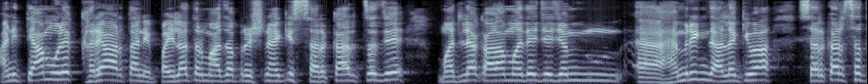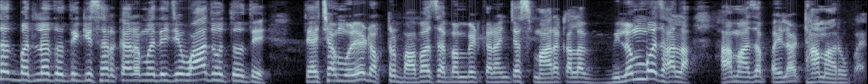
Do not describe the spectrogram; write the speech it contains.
आणि त्यामुळे खऱ्या अर्थाने पहिला तर माझा प्रश्न आहे की सरकारचं जे मधल्या काळामध्ये जे जम हॅमरिंग झालं किंवा सरकार सतत बदलत होते की सरकारमध्ये जे वाद होत होते त्याच्यामुळे डॉक्टर बाबासाहेब आंबेडकरांच्या स्मारकाला विलंब झाला हा माझा पहिला ठाम आरोप आहे.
